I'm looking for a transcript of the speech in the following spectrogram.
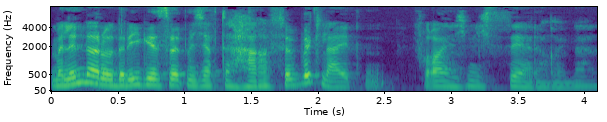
Melinda Rodriguez wird mich auf der Harfe begleiten. Freue ich mich sehr darüber.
